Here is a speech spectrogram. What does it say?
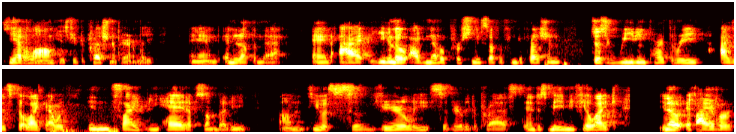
he had a long history of depression, apparently, and ended up in that. And I, even though I've never personally suffered from depression, just reading part three, I just felt like I was inside the head of somebody. Um, he was severely, severely depressed, and it just made me feel like you know, if I ever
